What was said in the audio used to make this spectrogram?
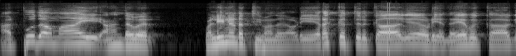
அற்புதமாய் ஆண்டவர் வழிநடத்தி வந்தார். அவருடைய இரக்கத்திற்காக அவருடைய தயவுக்காக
